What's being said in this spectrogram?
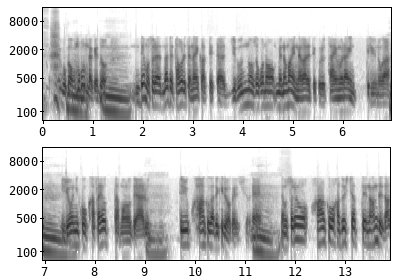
僕は思うんだけど、うん、でもそれはなぜ倒れてないかって言ったら自分のそこの目の前に流れてくるタイムラインっていうのが非常にこう偏ったものであるっていう把握ができるわけですよね。うん、でもそれを把握を外しちゃってなんでだ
